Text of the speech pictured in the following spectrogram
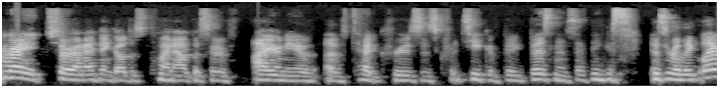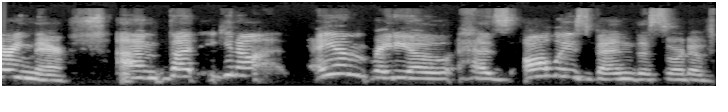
Right, sure. And I think I'll just point out the sort of irony of, of Ted Cruz's critique of big business, I think is, is really glaring there. Um, but, you know, AM radio has always been the sort of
